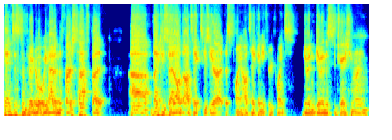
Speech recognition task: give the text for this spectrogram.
chances compared to what we had in the first half. But uh, like you said, I'll, I'll take 2-0 at this point. I'll take any three points given given the situation we're in.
